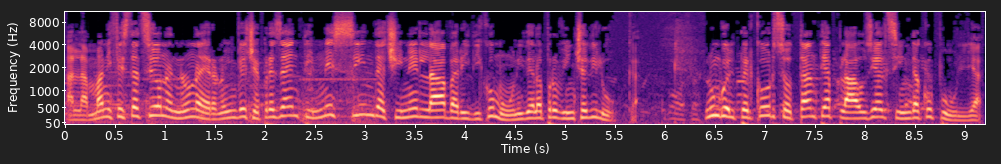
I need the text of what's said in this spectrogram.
Alla manifestazione non erano invece presenti né sindaci né labari di comuni della provincia di Lucca. Lungo il percorso tanti applausi al sindaco Puglia.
